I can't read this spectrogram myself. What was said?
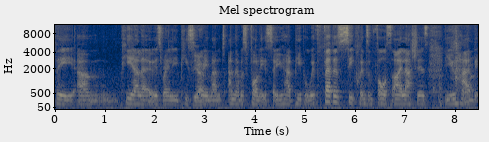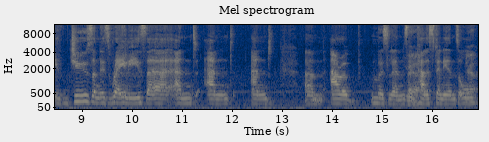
the um, PLO Israeli peace Yeah. agreement, and there was follies. So you had people with feathers, sequins, and false eyelashes. You had Jews and Israelis, uh, and and and um, Arab Muslims and Palestinians all Yeah.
